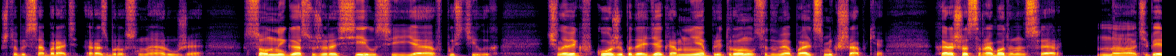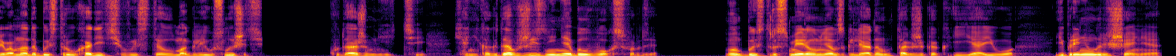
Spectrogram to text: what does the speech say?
чтобы собрать разбросанное оружие. Сонный газ уже рассеялся, и я впустил их. Человек в коже, подойдя ко мне, притронулся двумя пальцами к шапке. «Хорошо сработано, сэр. Но теперь вам надо быстро уходить. Выстрел могли услышать». «Куда же мне идти? Я никогда в жизни не был в Оксфорде». Он быстро смерил меня взглядом, так же, как и я его, и принял решение.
